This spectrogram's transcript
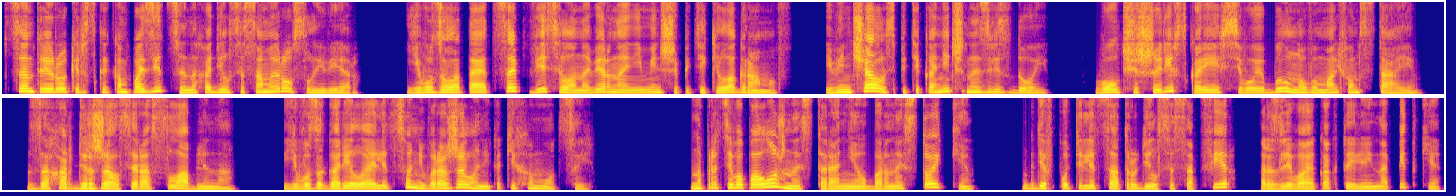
В центре рокерской композиции находился самый рослый Вер. Его золотая цепь весила, наверное, не меньше пяти килограммов и венчалась пятиконечной звездой. Волчий шериф, скорее всего, и был новым альфом стаи. Захар держался расслабленно. Его загорелое лицо не выражало никаких эмоций. На противоположной стороне у барной стойки, где в поте лица трудился сапфир, разливая коктейли и напитки,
